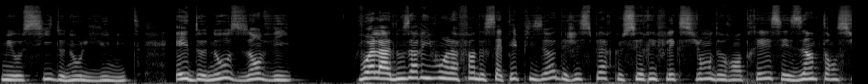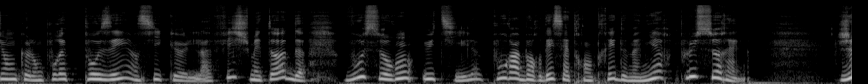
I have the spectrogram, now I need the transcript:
mais aussi de nos limites et de nos envies. Voilà, nous arrivons à la fin de cet épisode et j'espère que ces réflexions de rentrée, ces intentions que l'on pourrait poser ainsi que la fiche méthode vous seront utiles pour aborder cette rentrée de manière plus sereine. Je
